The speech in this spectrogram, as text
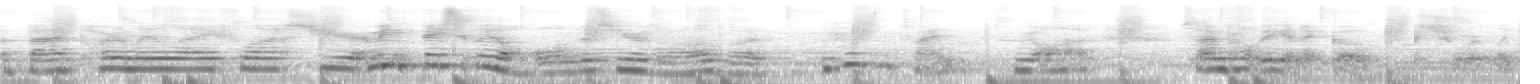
a bad part of my life last year. I mean, basically the whole of this year as well, but it's fine. We all have. So I'm probably gonna go short, like,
